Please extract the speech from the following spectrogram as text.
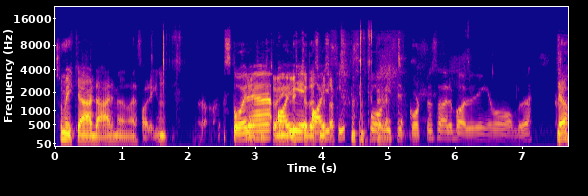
som ikke er der med den erfaringen. står iFix på visittkortet, så er det bare å ringe noen andre. Ja.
